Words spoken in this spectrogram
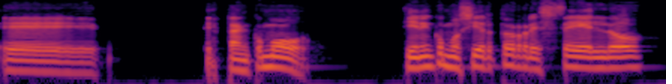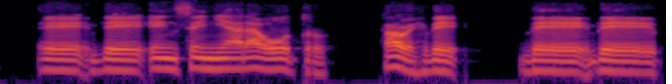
están como tienen como cierto recelo eh, de enseñar a otros, ¿sabes? De, de, de,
